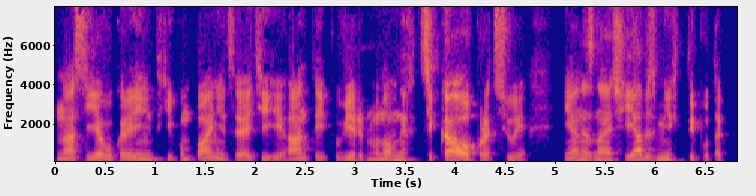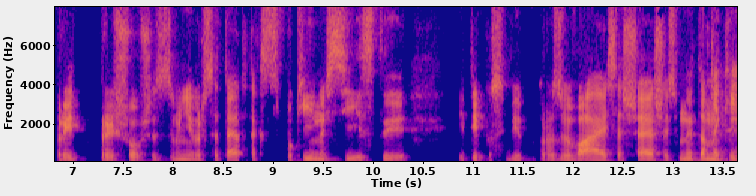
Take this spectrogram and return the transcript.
У нас є в Україні такі компанії, це it гіганти і повір, воно в них цікаво працює. Я не знаю, чи я б зміг, типу, так при прийшовши з університету, так спокійно сісти і, типу, собі розвиваєшся, ще щось. Вони там Такий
